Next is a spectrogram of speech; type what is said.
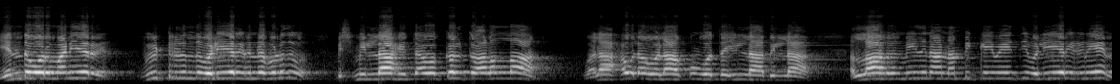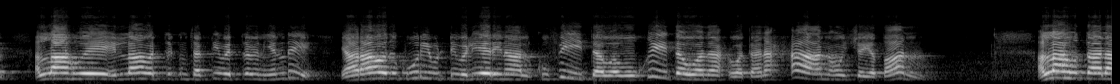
எந்த ஒரு மனிதர் வீட்டிலிருந்து வெளியேறுகின்ற பொழுது பிஸ்மில்லாஹி தவக்கல் அலல்லாஹ் வலா ஹவுல வலா கூவத்த இல்லா பில்லா. அல்லாஹுவின் மீது நான் நம்பிக்கை வைத்து வெளியேறுகிறேன். அல்லாஹுவே எல்லாவற்றுக்கும் சக்தி பெற்றவன் என்று யாராவது கூறிவிட்டு வெளியேறினால் குஃபி வ உகீத வ அல்லாஹு தாலா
